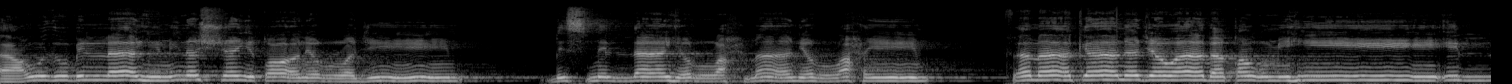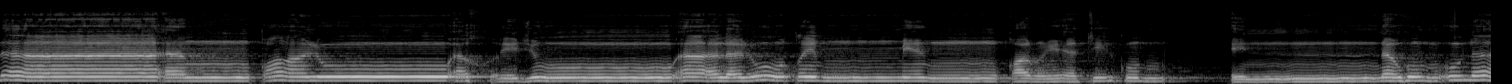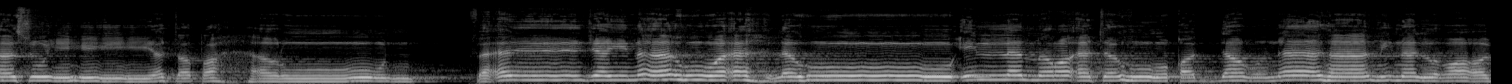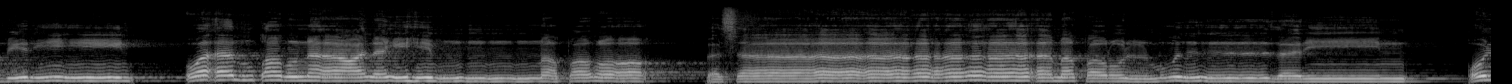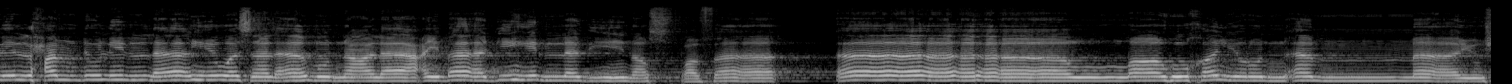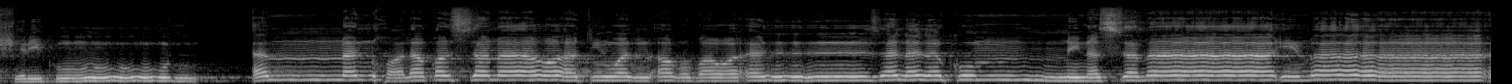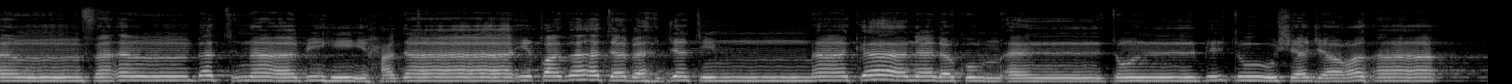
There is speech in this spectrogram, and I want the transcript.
أعوذ بالله من الشيطان الرجيم. بسم الله الرحمن الرحيم. فما كان جواب قومه إلا أن قالوا أخرجوا آل لوط من قريتكم ۖ. إنهم أناس يتطهرون. فأنجيناه وأهله إلا امرأته قدرناها من الغابرين وأمطرنا عليهم مطرا. فساء مطر المنذرين. قل الحمد لله وسلام على عباده الذين اصطفى. آه الله خير أما يشركون. أمن خلق السماوات والأرض وأنزل لكم من السماء ماء فأنبتنا به حدائق ذات بهجة ما كان لكم أن تنبتوا شجرها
